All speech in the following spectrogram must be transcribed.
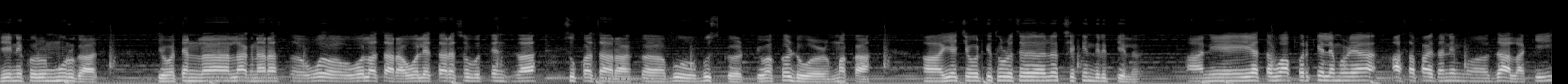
जेणेकरून मुरघास किंवा त्यांना लागणारा ओ ओला चारा ओल्या चाऱ्यासोबत त्यांचा सुका चारा क बु बुसकट किंवा कडवळ मका याच्यावरती थोडंसं लक्ष केंद्रित केलं आणि याचा वापर केल्यामुळे असा फायदा नेम झाला की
